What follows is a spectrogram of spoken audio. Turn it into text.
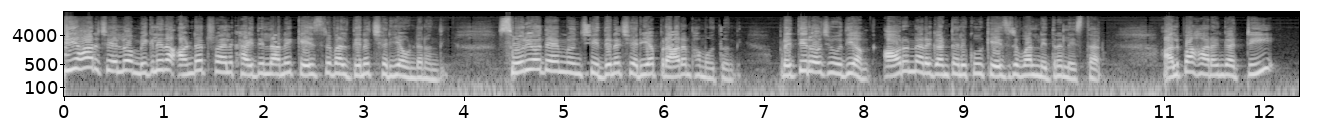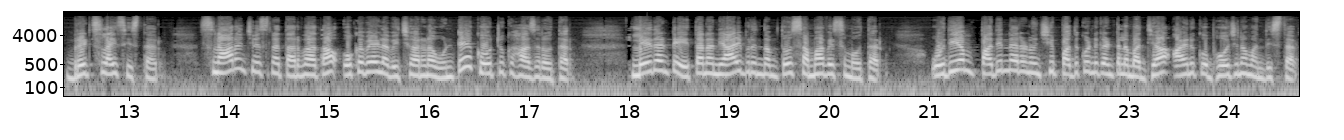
తీహార్ జైల్లో మిగిలిన అండర్ ట్రయల్ ఖైదీల్లానే కేజ్రీవాల్ దినచర్య ఉండనుంది. సూర్యోదయం నుంచి దినచర్య ప్రారంభమవుతుంది. ప్రతిరోజు ఉదయం ఆరున్నర గంటలకు కేజ్రీవాల్ నిద్రలేస్తారు. అల్పాహారంగా టీ బ్రెడ్ స్లైస్ ఇస్తారు. స్నానం చేసిన తర్వాత ఒకవేళ విచారణ ఉంటే కోర్టుకు హాజరవుతారు. లేదంటే తన న్యాయ బృందంతో సమావేశమవుతారు. ఉదయం పదిన్నర నుంచి పదకొండు గంటల మధ్య ఆయనకు భోజనం అందిస్తారు.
